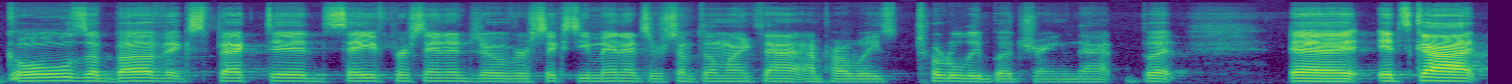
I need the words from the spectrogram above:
goals above expected save percentage over 60 minutes or something like that. I'm probably totally butchering that, but uh, it's got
